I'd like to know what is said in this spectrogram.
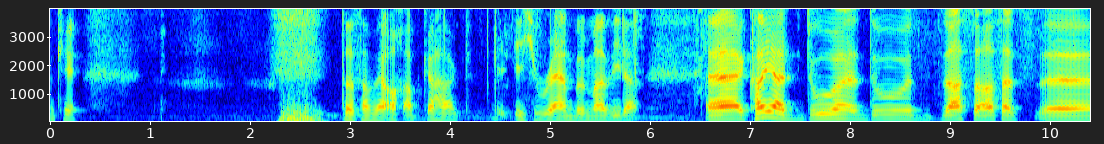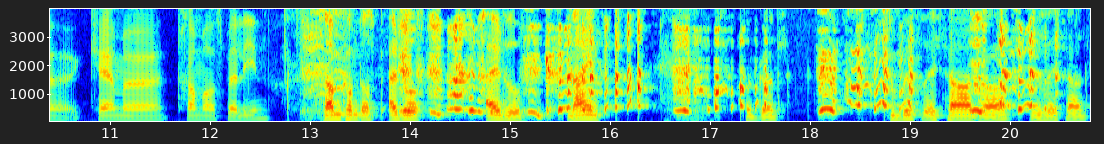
Okay. Das haben wir auch abgehakt. Ich ramble mal wieder. Äh, Kolja, du, du sahst so aus, als äh, käme Tram aus Berlin. Tram kommt aus, also, also, nein. Oh Gott. Du bist echt hart, wa? Du bist echt hart.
